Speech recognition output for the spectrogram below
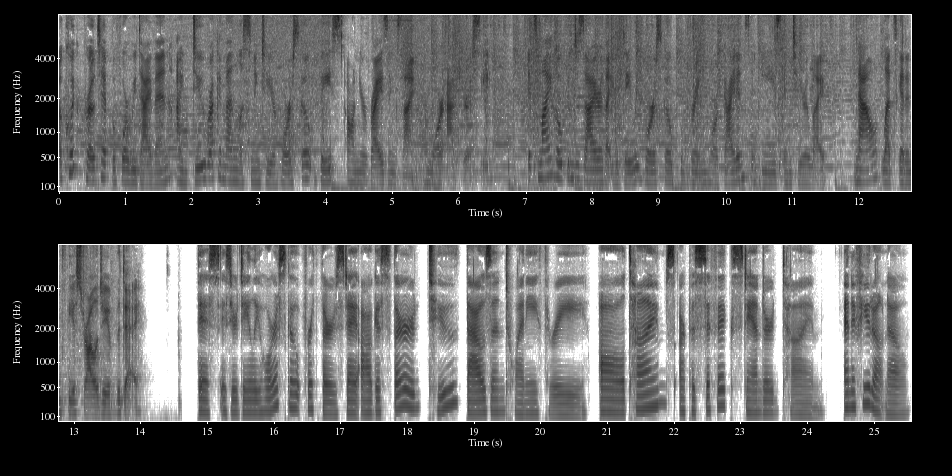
A quick pro tip before we dive in I do recommend listening to your horoscope based on your rising sign for more accuracy. It's my hope and desire that your daily horoscope will bring more guidance and ease into your life. Now, let's get into the astrology of the day. This is your daily horoscope for Thursday, August 3rd, 2023. All times are Pacific Standard Time. And if you don't know,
